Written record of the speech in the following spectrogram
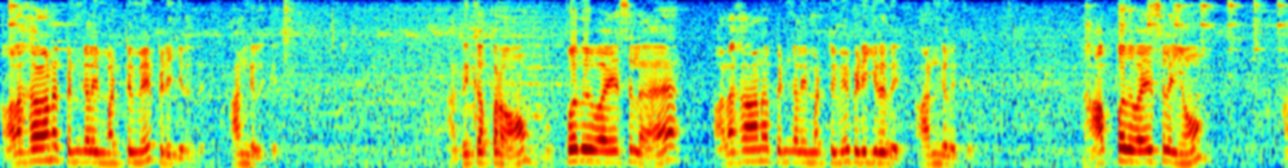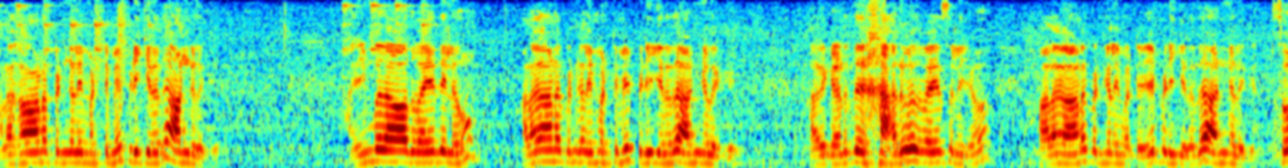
அழகான பெண்களை மட்டுமே பிடிக்கிறது ஆண்களுக்கு. அதுக்கப்புறம் முப்பது வயசில் அழகான பெண்களை மட்டுமே பிடிக்கிறது ஆண்களுக்கு. நாற்பது வயசுலையும் அழகான பெண்களை மட்டுமே பிடிக்கிறது ஆண்களுக்கு. ஐம்பதாவது வயதிலும் அழகான பெண்களை மட்டுமே பிடிக்கிறது ஆண்களுக்கு. அதுக்கு அடுத்து அறுபது வயசுலேயும் அழகான பெண்களை மட்டுமே பிடிக்கிறது ஆண்களுக்கு. ஸோ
